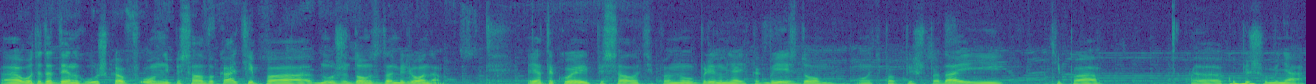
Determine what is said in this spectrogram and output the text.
Uh, вот этот Дэн Гушков, он мне писал в ВК, типа, нужен дом за 2 миллиона. Я такой писал, типа, ну, блин, у меня как бы есть дом. Он, типа, пишет, продай и, типа, э, купишь у меня.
